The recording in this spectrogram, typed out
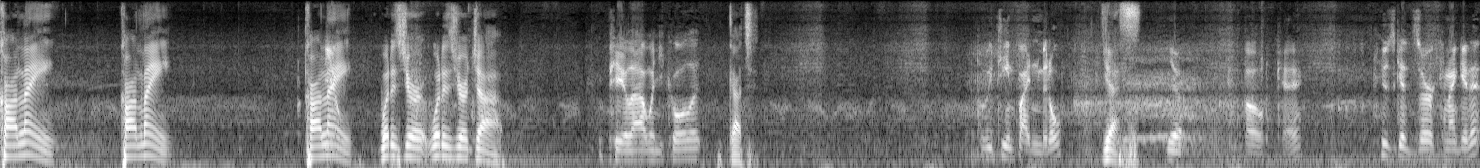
Carlane, Carlane, Carlane. What is your what is your job? Peel out when you call it. Gotcha. Are we team fighting middle? Yes. Yep. Okay. Who's get Zerk? Can I get it?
